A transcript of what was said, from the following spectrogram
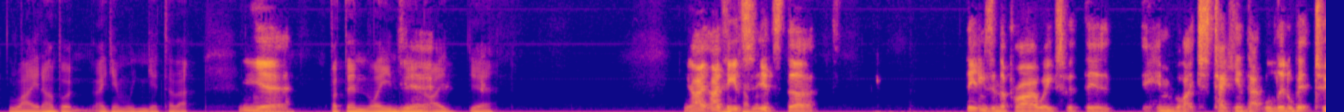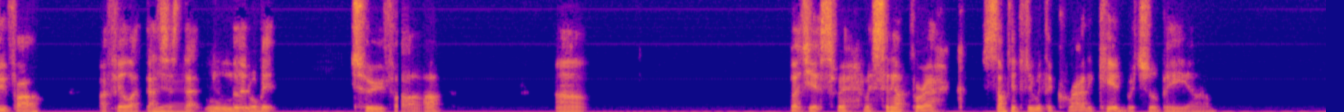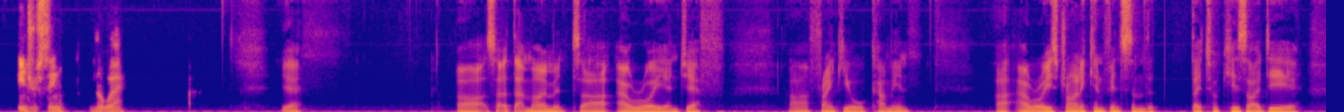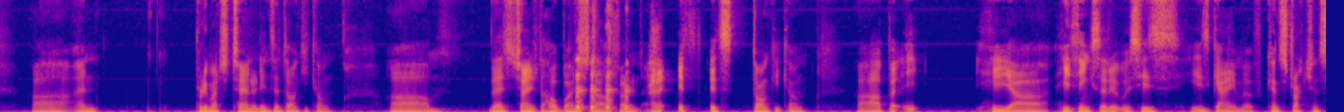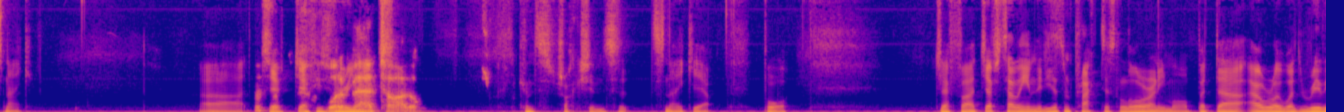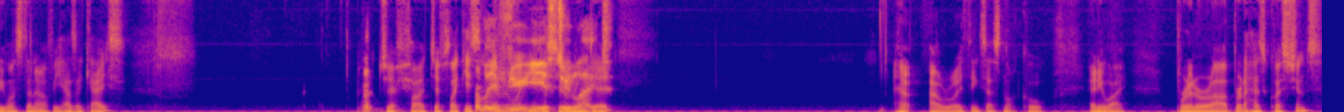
later, but again we can get to that. Yeah, Um, but then leans in. I yeah. yeah. I, I think it's that. it's the things in the prior weeks with the him like just taking it that little bit too far. I feel like that's just that yeah. little bit too far. Uh, but yes, we're we're setting up for a something to do with the Karate Kid, which will be um, interesting in a way. Yeah. Uh, so at that moment, uh, Elroy and Jeff, uh, Frankie all come in. Uh, Elroy is trying to convince them that they took his idea uh, and pretty much turned it into Donkey Kong. Um, they've changed a whole bunch of stuff, and, and it's it's Donkey Kong. Uh, but he uh, he thinks that it was his his game of Construction Snake. Uh, Jeff Jeff is what a very bad much title. construction s- snake. Yeah, poor. Jeff. Uh, Jeff's telling him that he doesn't practice law anymore, but uh, Elroy want, really wants to know if he has a case. Jeff. Uh, Jeff's like, isn't Probably a few years too late. dead? Al- Elroy thinks that's not cool. Anyway, Britta, uh, Britta has questions.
